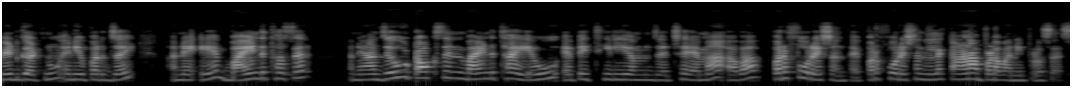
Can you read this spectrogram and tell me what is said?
મિડગટનું એની ઉપર જઈ અને એ બાઇન્ડ થશે. અને આ જેવું ટોક્સિન બાઇન્ડ થાય એવું એપિથિલિયમ જે છે એમાં આવા પરફોરેશન થાય. પરફોરેશન એટલે કાણા પડવાની પ્રોસેસ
